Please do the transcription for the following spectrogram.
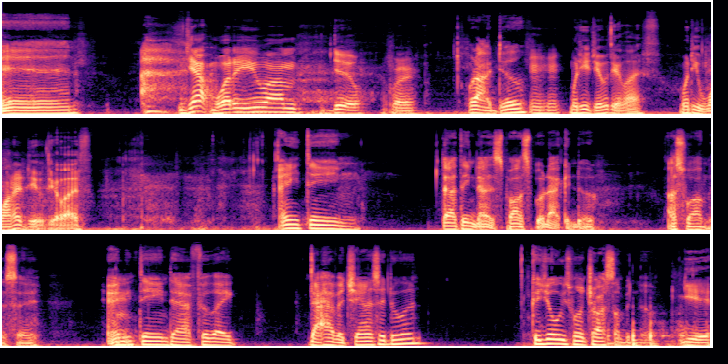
And Yeah. What do you um? Do for what I do, What do you do with your life? What do you want to do with your life? anything that I think that is possible that I can do. That's what I'm gonna say. Anything that I feel like that I have a chance of doing. Cause you always want to try something new. yeah.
